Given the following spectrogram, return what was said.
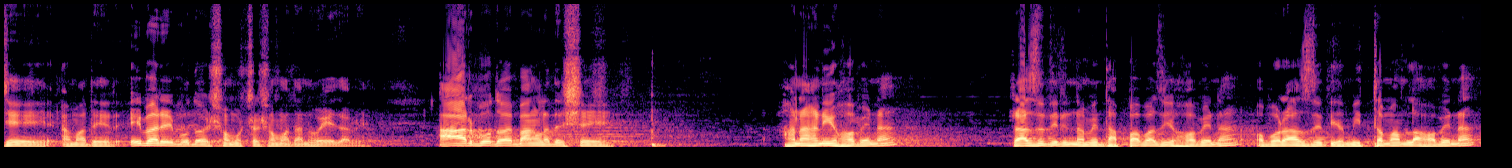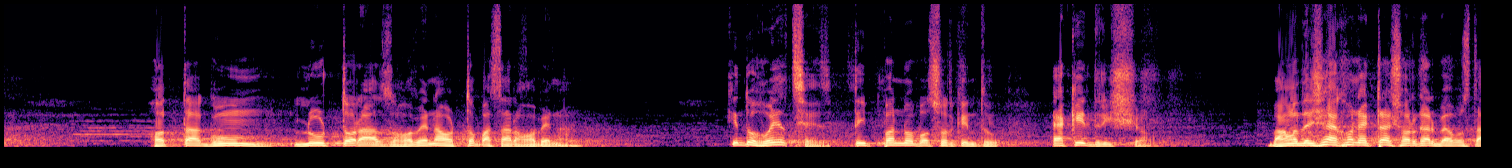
যে আমাদের এবারে বোধহয় সমস্যার সমাধান হয়ে যাবে। আর বোধহয় বাংলাদেশে হানাহানি হবে না, রাজনীতির নামে ধাপ্পাবাজি হবে না, অপরাজনীতি মিথ্যা মামলা হবে না, হত্যা, গুম, লুট তো রাজ হবে না, অর্থ পাচার হবে না। কিন্তু হয়েছে, তিপ্পান্ন বছর কিন্তু একই দৃশ্য। বাংলাদেশে এখন একটা সরকার ব্যবস্থা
